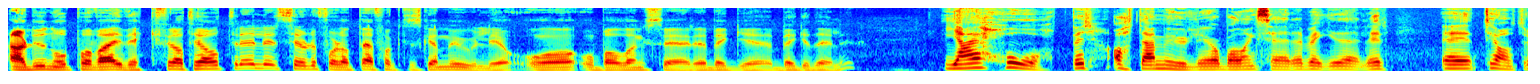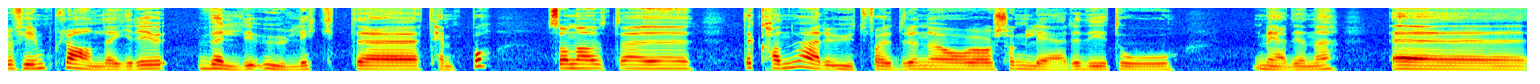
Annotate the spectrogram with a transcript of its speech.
Er du nå på vei vekk fra teatret, eller ser du for deg at det faktisk er mulig å, å balansere begge, begge deler? Jeg håper at det er mulig å balansere begge deler. Eh, teater og film planlegger i veldig ulikt eh, tempo. Sånn at eh, det kan være utfordrende å sjonglere de to mediene eh,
